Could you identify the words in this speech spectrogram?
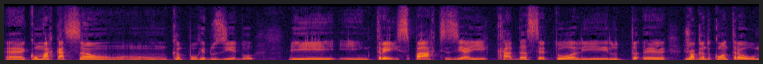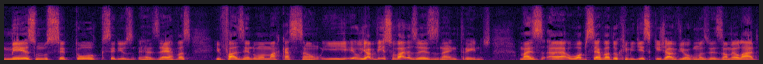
é, com marcação, um, um campo reduzido e, e em três partes, e aí cada setor ali luta- eh, jogando contra o mesmo setor, que seriam as reservas, e fazendo uma marcação. E eu já vi isso várias vezes né, em treinos. Mas ah, o observador que me disse, que já viu algumas vezes ao meu lado,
